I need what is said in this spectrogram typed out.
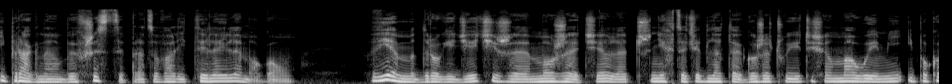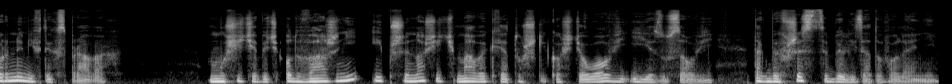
i pragnę, by wszyscy pracowali tyle, ile mogą. Wiem, drogie dzieci, że możecie, lecz nie chcecie dlatego, że czujecie się małymi i pokornymi w tych sprawach. Musicie być odważni i przynosić małe kwiatuszki Kościołowi i Jezusowi, tak by wszyscy byli zadowoleni.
